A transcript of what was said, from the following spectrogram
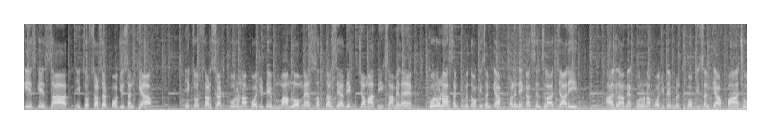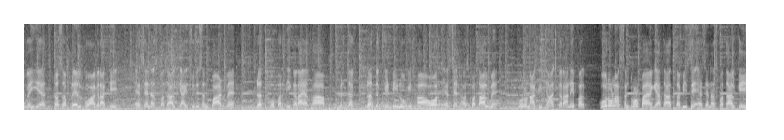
केस के साथ एक सौ सड़सठ पहुँची संख्या। एक सौ सड़सठ कोरोना पॉजिटिव मामलों में 70 से अधिक जमाती शामिल हैं। कोरोना संक्रमितों की संख्या बढ़ने का सिलसिला जारी। आगरा में कोरोना पॉजिटिव मृतकों की संख्या पाँच हो गई है। 10 अप्रैल को आगरा के एसएन अस्पताल के आइसोलेशन वार्ड में वृद्ध को भर्ती कराया था। मृतक वृद्ध किडनी रोगी था और एसएन अस्पताल में कोरोना की जाँच कराने पर कोरोना संक्रमण पाया गया था। तभी से एसएन अस्पताल के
